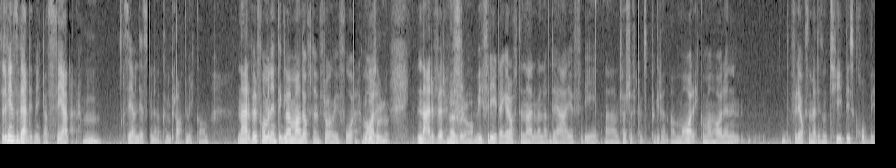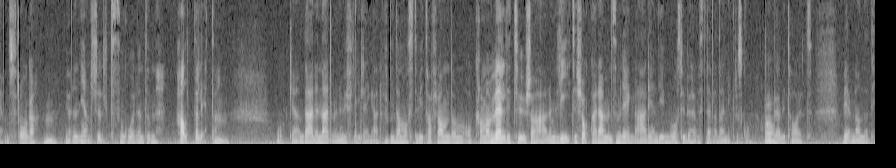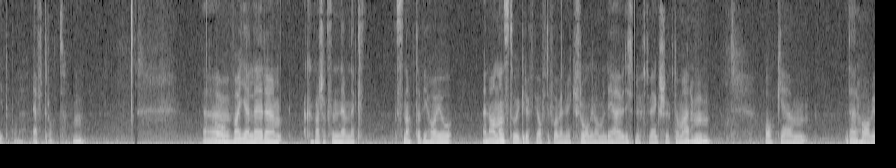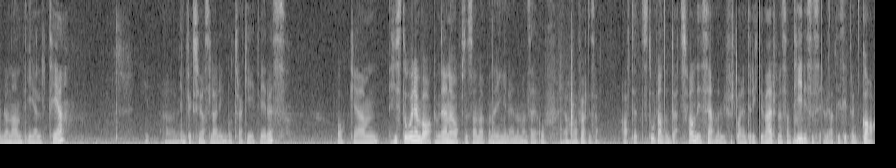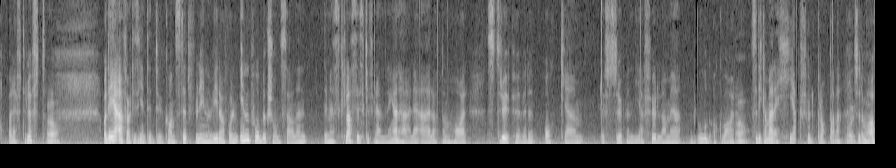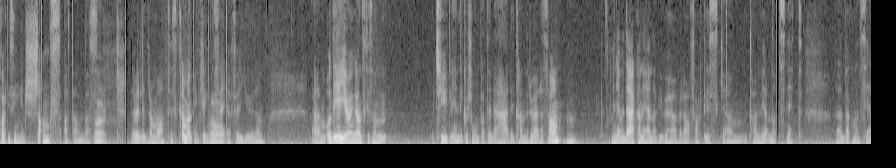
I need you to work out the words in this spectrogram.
Så det finns väldigt mycket att se där. Mm. Så även det skulle jag kunna prata mycket om. Nerver får man inte glömma, det är ofta en fråga vi får. Var-? Nerver. vi, Nerver, fr- ja. vi frilägger ofta nerverna. Det är ju fri, eh, först och främst på grund av mark. Om man har en, för det är också en väldigt sån typisk hobbyhönsfråga. Mm. Vi har en enskild som går runt och haltar lite. Mm. Och eh, där är nerverna vi frilägger. Mm. Då måste vi ta fram dem och har man väldigt tur så är de lite tjockare. Men som regel är det en diagnos vi behöver ställa där i mikroskop. Då Ja. behöver vi ta ut vävnad och titta på det efteråt. Mm. Eh, Ja. Vad gäller, ehm, jag kan kanske också nämna snabbt att vi har ju en annan stor grupp vi ofta får väldigt mycket frågor om och det är ju dessa luftvägssjukdomar. Mm. Och ehm, där har vi bland annat ELT, eh, infektiös laryngotrakeitvirus. Och ehm, historien bakom den är ofta sån att man ringer in och man säger att jag har faktiskt haft ett stort antal dödsfall det senare. Vi förstår inte riktigt varför men samtidigt så ser vi att de sitter och gapar efter luft. Ja. Och det är faktiskt inte dugg konstigt för innan vi då får dem in på obduktionssalen det mest klassiska förändringar här det är att de har struphuvudet och um, luftstrupen de är fulla med blod och var. Ja. Så de kan vara helt fullproppade. Oj, Så de ja. har faktiskt ingen chans att andas. Nej. Det är väldigt dramatiskt kan man egentligen Ja. säga för djuren. Um, och det är ju en ganska sån tydlig indikation på att det är det här det kan röra sig om. Mm. Men även där kan det hända att vi behöver då faktiskt um, ta en vävnadssnitt. Uh, där kan man se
